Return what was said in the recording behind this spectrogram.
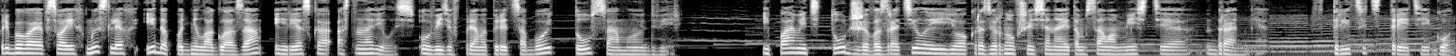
Пребывая в своих мыслях, Ида подняла глаза и резко остановилась, увидев прямо перед собой ту самую дверь. И память тут же возвратила ее к развернувшейся на этом самом месте драме в 33-й год.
